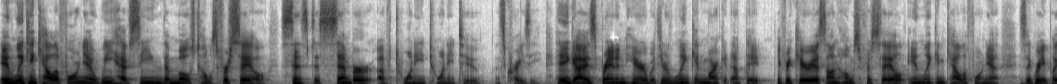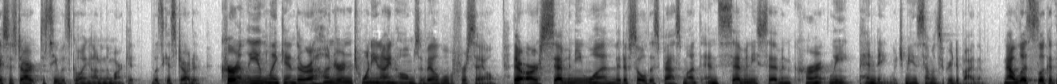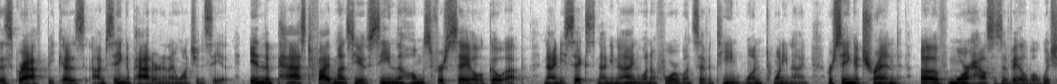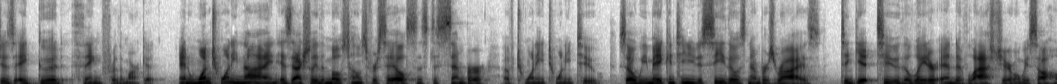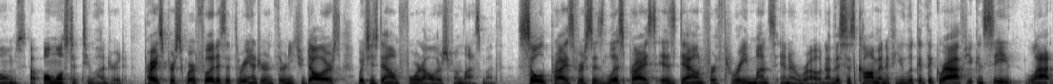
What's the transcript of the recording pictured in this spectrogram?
In Lincoln, California, we have seen the most homes for sale since December of 2022. That's crazy. Hey guys, Brandon here with your Lincoln Market Update. If you're curious on homes for sale in Lincoln, California, it's a great place to start to see what's going on in the market. Let's get started. Currently in Lincoln, there are 129 homes available for sale. There are 71 that have sold this past month and 77 currently pending, which means someone's agreed to buy them. Now let's look at this graph because I'm seeing a pattern and I want you to see it. In the past five months, you have seen the homes for sale go up. 96, 99, 104, 117, 129. We're seeing a trend of more houses available, which is a good thing for the market. And 129 is actually the most homes for sale since December of 2022. So we may continue to see those numbers rise to get to the later end of last year when we saw homes uh, almost at 200. Price per square foot is at $332, which is down $4 from last month. Sold price versus list price is down for three months in a row. Now, this is common. If you look at the graph, you can see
